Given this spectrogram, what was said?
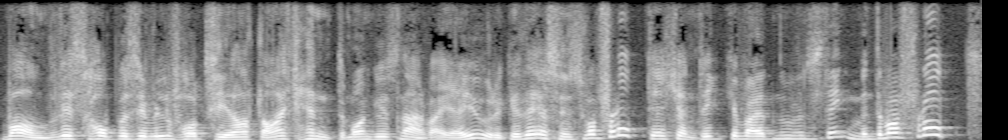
Vanligvis håper jeg, ville folk si at da kjente man Guds nærvær. Jeg gjorde ikke det. Jeg syntes det var flott. Jeg kjente ikke verdens ting, men det var flott.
